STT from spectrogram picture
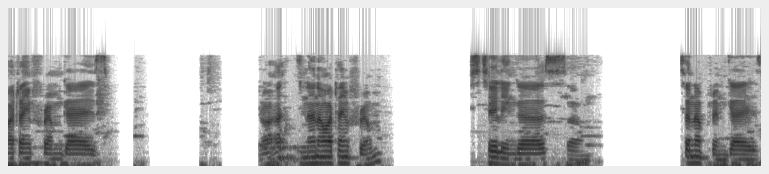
our time frame guys. You know in an hour time frame it's telling us um, it's guys.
